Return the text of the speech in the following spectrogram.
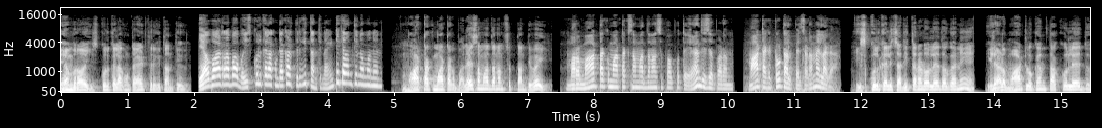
ఏం రా స్కూల్కి వెళ్ళకుండా తిరుగుతాంతివి స్కూల్కి వెళ్ళకుండా ఎక్కడ తిరిగి తంతినా ఇంటికి అంతినమ్మా నేను. మాటకు మాటకు భలే సమాధానం చెప్తాంతివై మరి మాటకు మాటకు సమాధానం చెప్పకపోతే ఏంది చెప్పడం? మాటకి టోటల్ పెంచడం ఎలాగా? స్కూల్కి వెళ్ళి చదివితనడో లేదో గాని ఇలాడ మాటలకేం తక్కువ లేదు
